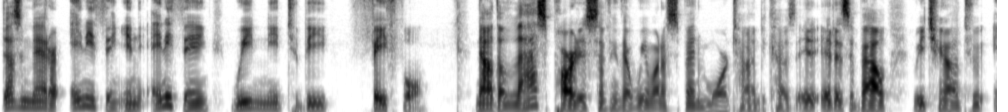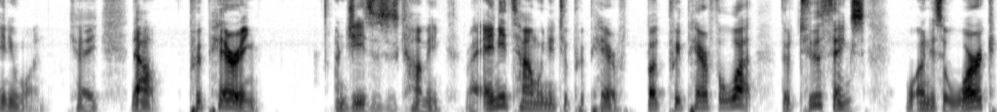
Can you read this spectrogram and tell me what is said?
doesn't matter anything in anything, we need to be faithful. Now, the last part is something that we want to spend more time because it, it is about reaching out to anyone. Okay. Now, preparing and Jesus is coming, right? Anytime we need to prepare, but prepare for what? There are two things. One is a work,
